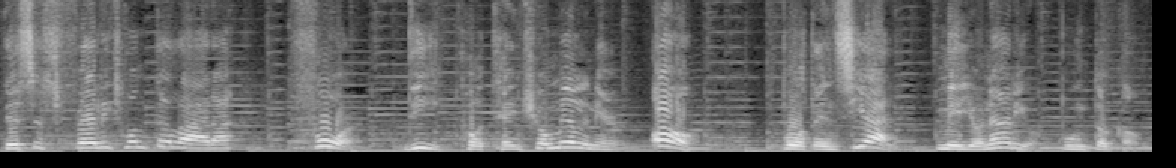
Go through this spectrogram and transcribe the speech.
This is Felix Montelara for The Potential Millionaire o potencialmillonario.com.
